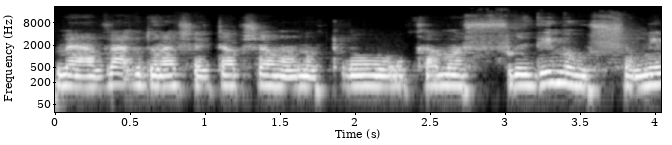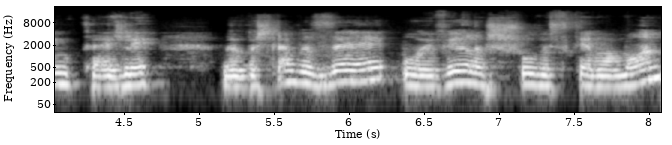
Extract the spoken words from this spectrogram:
מהאהבה הגדולה שהייתה שם נותרו כמה שרידים מעושנים כאלה, ובשלב הזה הוא העביר לה שוב הסכם ממון,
